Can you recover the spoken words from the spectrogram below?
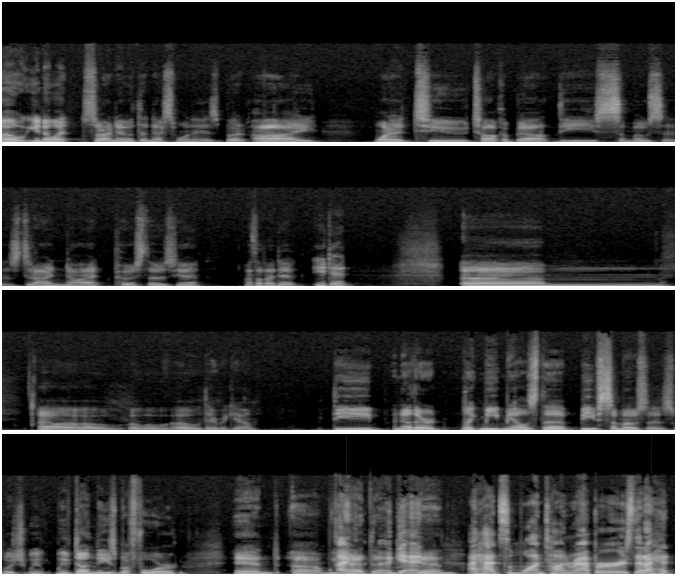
Oh, you know what? Sorry, I know what the next one is, but I wanted to talk about the samosas. Did I not post those yet? I thought I did. You did. Um. Oh, oh, oh, oh, oh, there we go. The another like meat meals, the beef samosas, which we we've done these before, and uh, we I had them again, again. I had some wonton wrappers that I had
